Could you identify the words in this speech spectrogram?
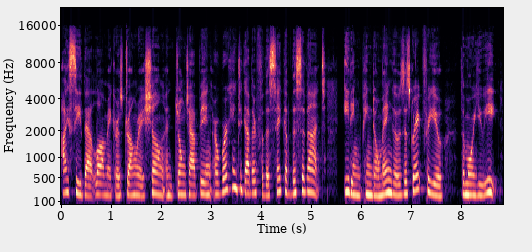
I see that lawmakers Zhang Ruixiong and Zhong Jiabing are working together for the sake of this event. Eating Pingtung mangoes is great for you. The more you eat,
